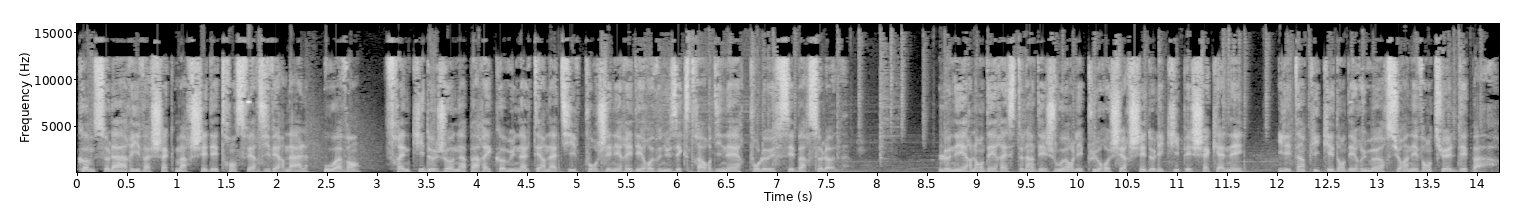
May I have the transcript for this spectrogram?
Comme cela arrive à chaque marché des transferts hivernales, ou avant, Frenkie de Jong apparaît comme une alternative pour générer des revenus extraordinaires pour le FC Barcelone. Le néerlandais reste l'un des joueurs les plus recherchés de l'équipe et chaque année, il est impliqué dans des rumeurs sur un éventuel départ.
